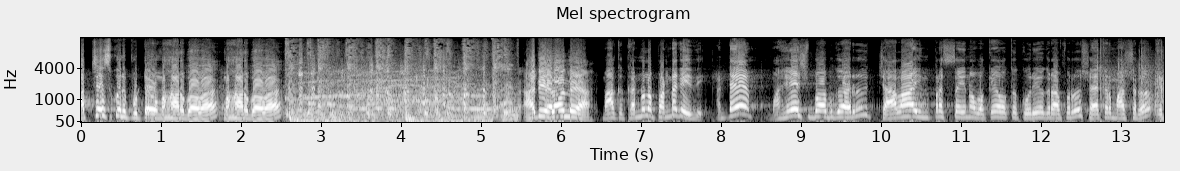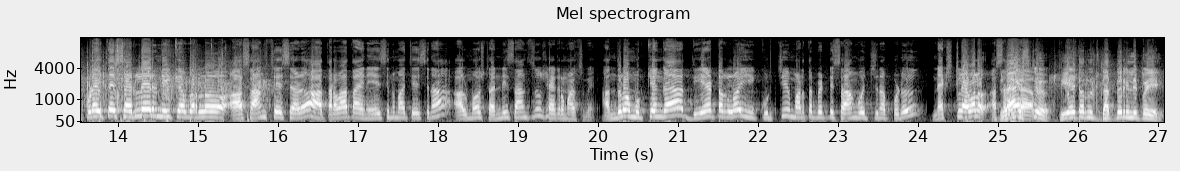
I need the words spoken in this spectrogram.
మచ్చేసుకుని పుట్టావు మహానుభావ మహానుభావ. అది ఎలా ఉందయ్యా? మాకు కన్నుల పండగ ఇది. అంటే మహేష్ బాబు గారు చాలా ఇంప్రెస్ అయిన ఒకే ఒక కొరియోగ్రాఫరు శేఖర్ మాస్టర్. ఎప్పుడైతే సర్లేరు నీకెవర్లో ఆ సాంగ్ చేశాడో ఆ తర్వాత ఆయన ఏ సినిమా చేసినా ఆల్మోస్ట్ అన్ని సాంగ్స్ శేఖర్ మాస్టరే. అందులో ముఖ్యంగా థియేటర్లో ఈ కుర్చీ మడత పెట్టి సాంగ్ వచ్చినప్పుడు నెక్స్ట్ లెవెల్ అసలు థియేటర్లు దద్దరిల్లిపోయాయి.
